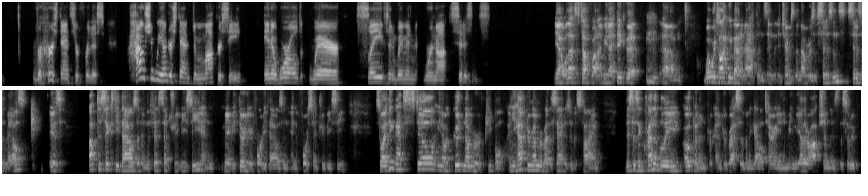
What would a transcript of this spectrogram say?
rehearsed answer for this how should we understand democracy in a world where slaves and women were not citizens? Yeah, well, that's a tough one. I mean, I think that um, what we're talking about in Athens, in, in, terms of the numbers of citizens, citizen males, is up to 60,000 in the 5th century BC and maybe 30 or 40,000 in the 4th century BC. So I think that's still, you know, a good number of people. And you have to remember by the standards of its time, this is incredibly open and, and, progressive and egalitarian. I mean, the other option is the sort of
